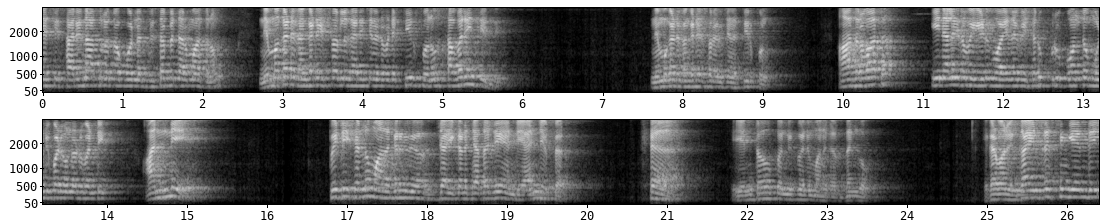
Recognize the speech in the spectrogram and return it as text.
జస్టిస్ హరినాథ్లతో కూడిన ద్విసభ్య ధర్మాసనం నిమ్మగడ్డ వెంకటేశ్వర్లు గారు ఇచ్చినటువంటి తీర్పును సవరించింది. నిమ్మగడ్డ వెంకటేశ్వర ఇచ్చిన తీర్పును. ఆ తర్వాత ఈ నెల ఇరవై ఏడుకు వాయిదా వేశారు. గ్రూప్ వన్తో ముడిపడి ఉన్నటువంటి అన్ని పిటిషన్లు మా దగ్గరికి ఇక్కడ జత చేయండి అని చెప్పారు. ఏంటో కొన్ని కొన్ని మనకు అర్థం కావు. ఇక్కడ మనం ఇంకా ఇంట్రెస్టింగ్ ఏంది?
